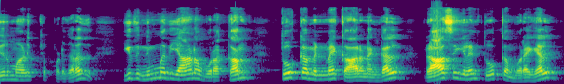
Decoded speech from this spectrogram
தீர்மானிக்கப்படுகிறது. இது நிம்மதியான உறக்கம். தூக்கமின்மை காரணங்கள் ராசிகளின் தூக்க முறைகள்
